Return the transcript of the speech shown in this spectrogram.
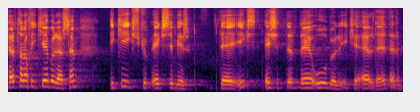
Her tarafı 2'ye bölersem 2x küp eksi 1 dx eşittir du bölü 2 elde ederim.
